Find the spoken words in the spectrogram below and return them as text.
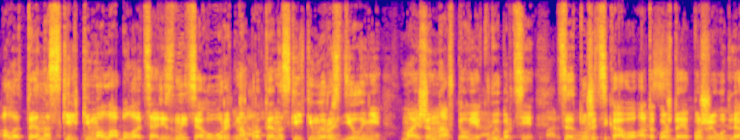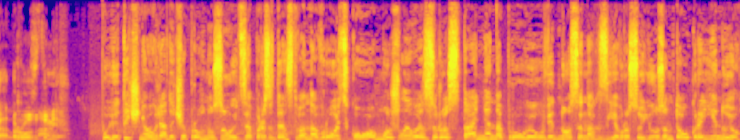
Але те, наскільки мала була ця різниця, говорить нам про те, наскільки ми розділені, майже навпіл, як виборці. Це дуже цікаво, а також дає поживу для роздумів. Політичні оглядачі прогнозують за президентства Навроцького можливе зростання напруги у відносинах з Євросоюзом та Україною.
